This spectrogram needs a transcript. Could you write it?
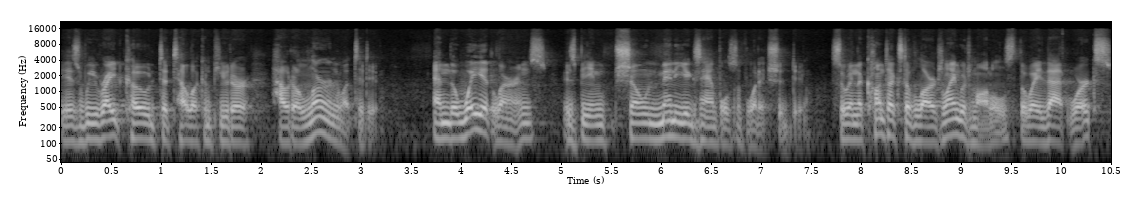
is we write code to tell a computer how to learn what to do. And the way it learns is being shown many examples of what it should do. So in the context of large language models, the way that works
